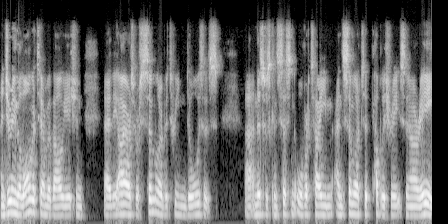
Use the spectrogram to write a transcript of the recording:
And during the longer term evaluation, uh, the IRs were similar between doses. Uh, and this was consistent over time and similar to published rates in RA.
